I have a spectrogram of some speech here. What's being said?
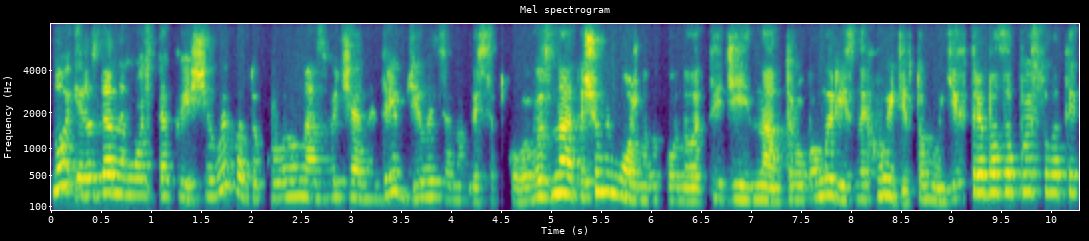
Ну і розглянемо ось такий ще випадок, коли у нас звичайний дріб ділиться на десятковий. Ви знаєте, що не можна виконувати дії над дробами різних видів, тому їх треба записувати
